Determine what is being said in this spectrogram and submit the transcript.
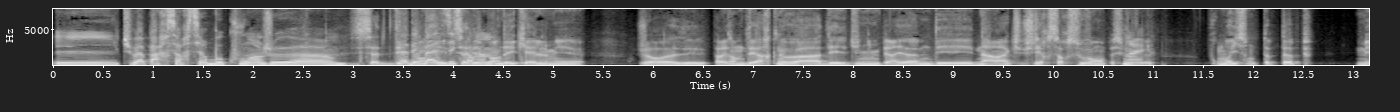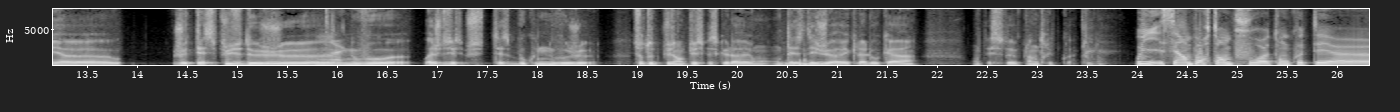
l- tu vas pas ressortir beaucoup un jeu. euh, Ça dépend, des, basiques ça quand dépend même desquels, mais genre des- par exemple des Ark Nova, des Dune Imperium, des Narak, je les ressors souvent parce que Ouais. pour moi ils sont top top. Mais euh, je teste plus de jeux euh, Ouais. nouveaux. euh, ouais, je, je teste beaucoup de nouveaux jeux. Surtout de plus en plus parce que là on, on teste des jeux avec la Loca, on teste plein de trucs quoi. Tout le temps. Oui, c'est important pour ton côté, euh,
